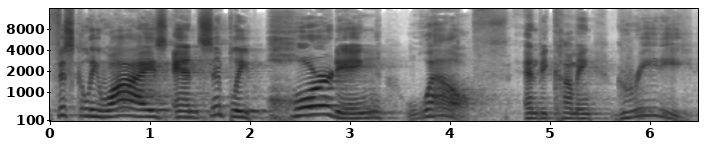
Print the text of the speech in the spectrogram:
fiscally wise and simply hoarding wealth and becoming greedy.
